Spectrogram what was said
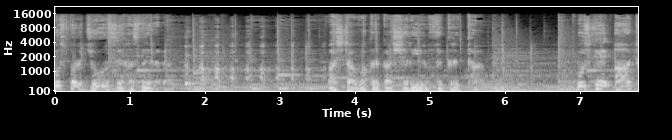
उस पर ज़ोर से हंसने लगा। अष्टावक्र का शरीर विकृत था। उसके आठ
